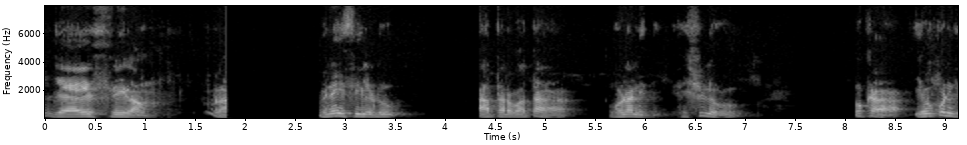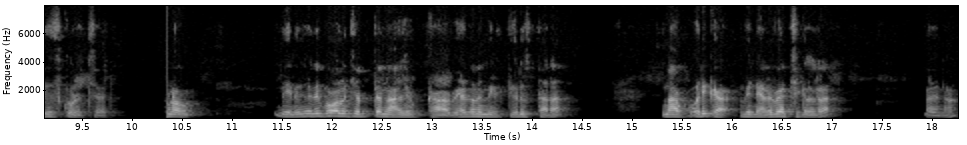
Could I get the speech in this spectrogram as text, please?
జై శ్రీరామ్. వినయశీలుడు ఆ తర్వాత గుణనిధి. శిష్యులు ఒక యువకుని తీసుకొని వచ్చారు. నేను చనిపోవాలని చెప్తే నా యొక్క వేదన మీరు తీరుస్తారా? నా కోరిక మీరు నెరవేర్చగలరా? ఆయన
